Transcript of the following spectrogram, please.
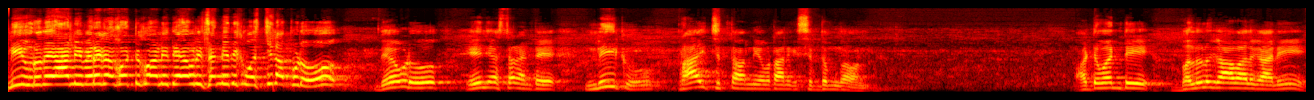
నీ హృదయాన్ని విరగగొట్టుకొని దేవుని సన్నిధికి వచ్చినప్పుడు దేవుడు ఏం చేస్తాడంటే నీకు ప్రాయచిత్తాన్ని ఇవ్వడానికి సిద్ధంగా ఉన్నాడు. అటువంటి బలులు కావాలి కానీ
